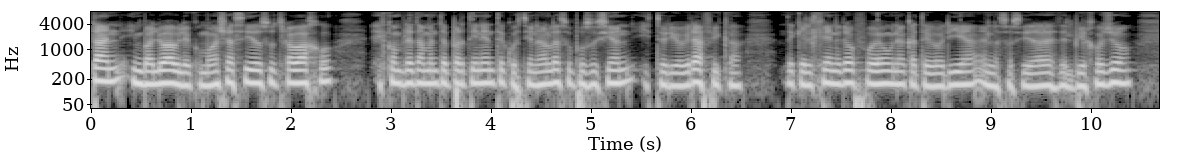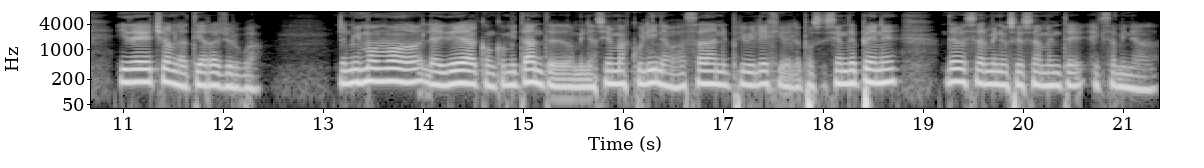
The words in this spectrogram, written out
Tan invaluable como haya sido su trabajo, es completamente pertinente cuestionar la suposición historiográfica de que el género fue una categoría en las sociedades del viejo yo y de hecho en la tierra yoruba. Del mismo modo, la idea concomitante de dominación masculina basada en el privilegio de la posesión de pene debe ser minuciosamente examinada.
